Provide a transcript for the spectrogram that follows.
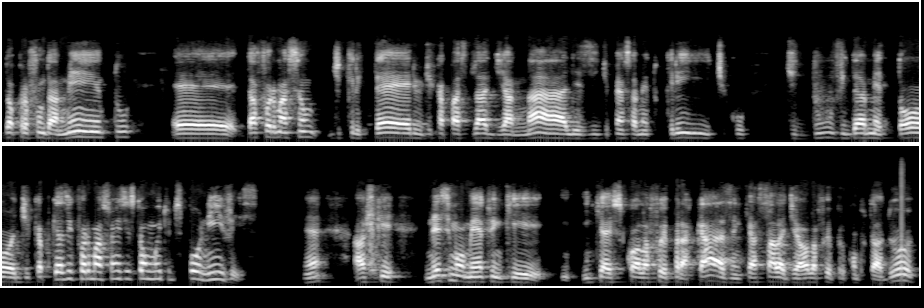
do aprofundamento, é, da formação de critério, de capacidade de análise, de pensamento crítico, de dúvida metódica, porque as informações estão muito disponíveis. Né? Acho que nesse momento em que, em que a escola foi para casa, em que a sala de aula foi para o computador,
